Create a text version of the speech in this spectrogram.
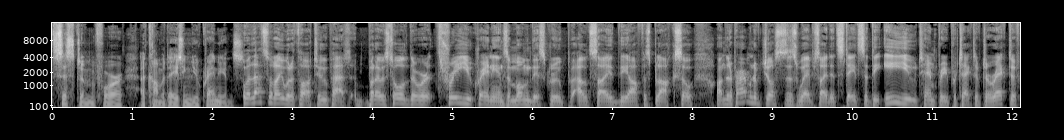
system for accommodating Ukrainians. Well, that's what I would have thought too, Pat. But I was told there were three Ukrainians among this group outside the office block. So on the Department of Justice's website, it states that the EU Temporary Protective Directive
